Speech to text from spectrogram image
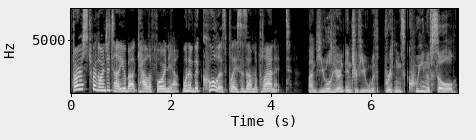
First, we're going to tell you about California, one of the coolest places on the planet. And you'll hear an interview with Britain's Queen of Soul,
